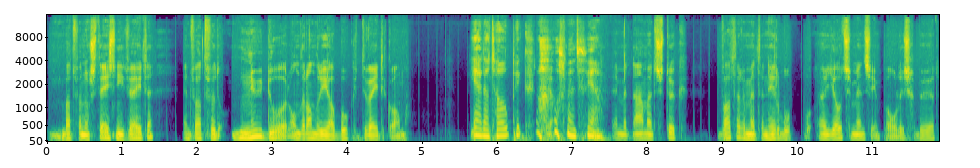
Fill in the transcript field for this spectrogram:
wat we nog steeds niet weten. En wat we nu door onder andere jouw boek te weten komen. Ja, dat hoop ik. Ja. Als ja. En met name het stuk wat er met een heleboel eh, Joodse mensen in Polen is gebeurd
